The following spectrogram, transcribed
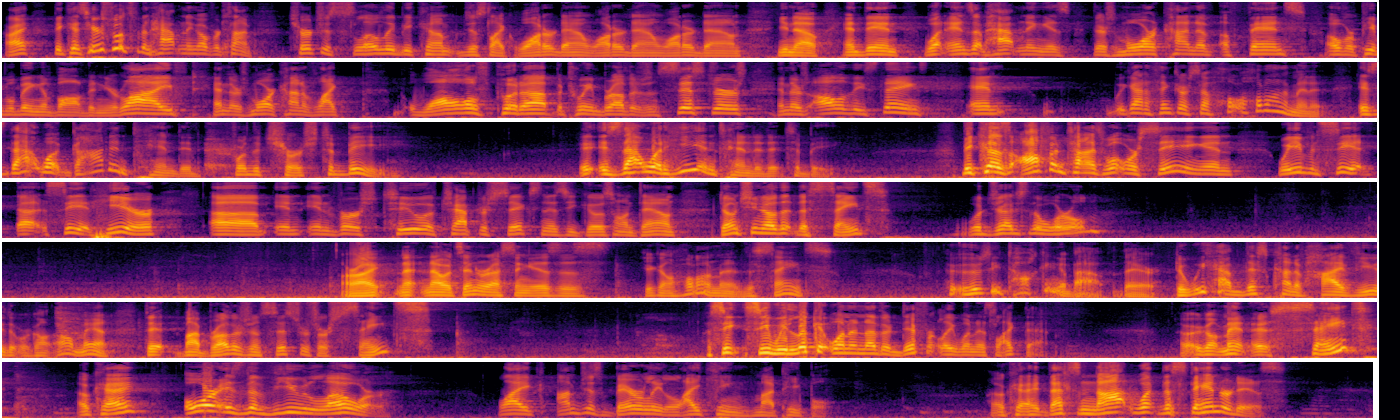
All right? Because here's what's been happening over time. Churches slowly become just like watered down, watered down, watered down, you know. And then what ends up happening is there's more kind of offense over people being involved in your life, and there's more kind of like walls put up between brothers and sisters, and there's all of these things. And we got to think to ourselves, hold, hold on a minute. Is that what God intended for the church to be? Is that what he intended it to be? Because oftentimes what we're seeing, and we even see it, uh, see it here uh, in, in verse 2 of chapter 6, and as he goes on down, don't you know that the saints will judge the world? All right. Now, now what's interesting is, is you're going, hold on a minute, the saints. who's he talking about there? Do we have this kind of high view that we're going, oh man, that my brothers and sisters are saints? See, see, we look at one another differently when it's like that. We're going, man, a saint? Okay? Or is the view lower? Like, I'm just barely liking my people. Okay? That's not what the standard is.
